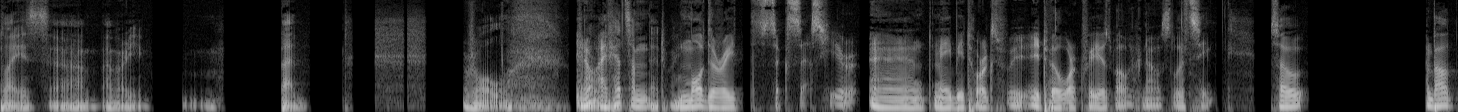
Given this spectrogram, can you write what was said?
plays uh, a very bad role. You know, I've had some moderate success here, and maybe it works. For, it will work for you as well. Who knows? Let's see. So, about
